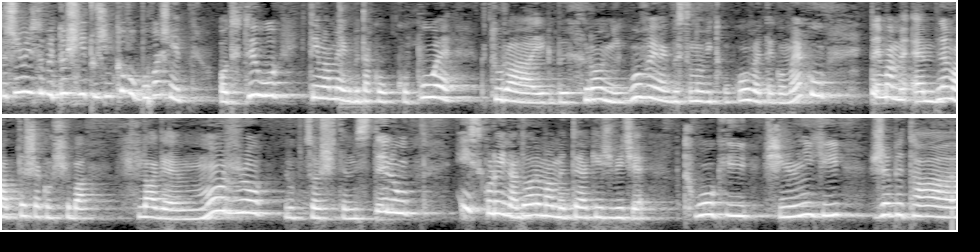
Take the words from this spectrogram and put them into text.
Zacznijmy sobie dość nietuzinkowo, bo właśnie od tyłu tutaj mamy jakby taką kopułę, która jakby chroni głowę, jakby stanowi tą głowę tego mechu. Tutaj mamy emblemat, też jakąś chyba flagę Morro lub coś w tym stylu. I z kolei na dole mamy te jakieś, wiecie, tłoki, silniki, żeby ta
